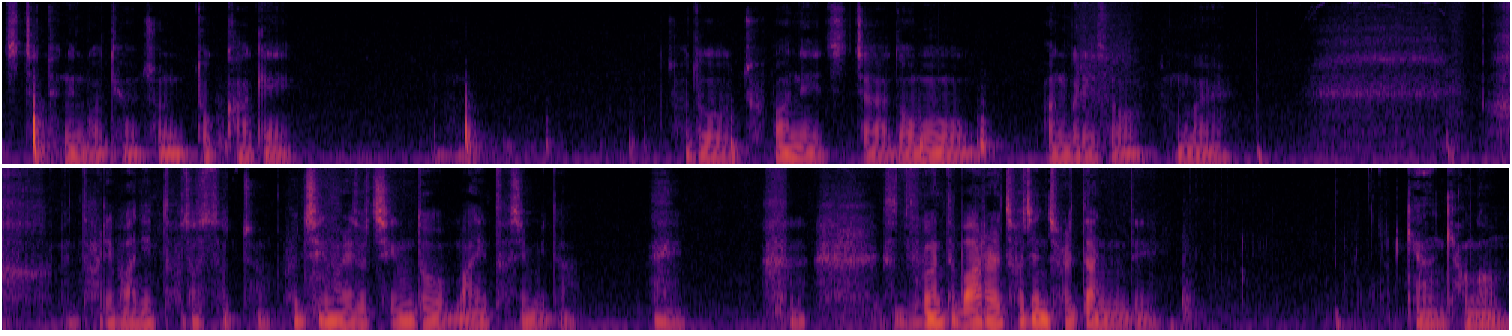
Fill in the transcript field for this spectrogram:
진짜 되는 것 같아요. 좀 독하게. 저도 초반에 진짜 너무 안 그래서 정말 멘탈이 많이 터졌었죠. 솔직히 말해서 지금도 많이 터집니다. 그래서 누구한테 말할 처진 절대 아닌데 그냥 경험,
